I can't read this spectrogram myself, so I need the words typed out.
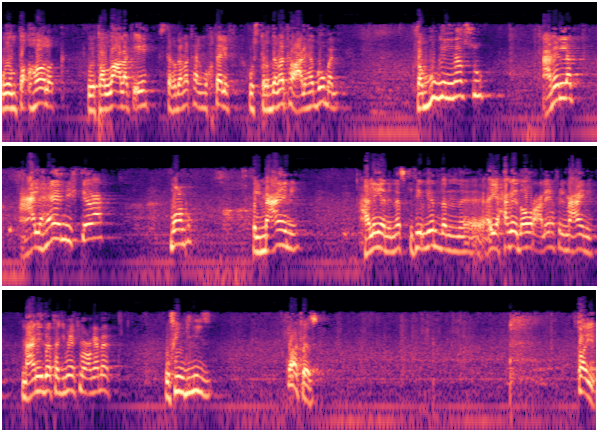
وينطقها لك ويطلع لك إيه؟ استخداماتها المختلفة واستخداماتها عليها جمل. فجوجل نفسه عامل لك على الهامش كده معجم. المعاني حاليا الناس كتير جدا أي حاجة يدور عليها في المعاني المعاني ده تجميع معجمات وفي إنجليزي. وهكذا. طيب.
